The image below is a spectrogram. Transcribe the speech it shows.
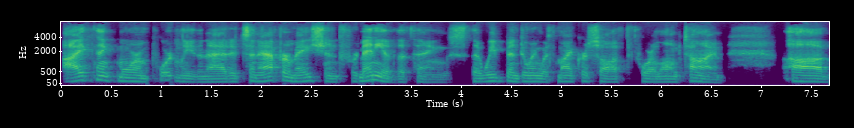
I think more importantly than that, it's an affirmation for many of the things that we've been doing with Microsoft for a long time uh,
